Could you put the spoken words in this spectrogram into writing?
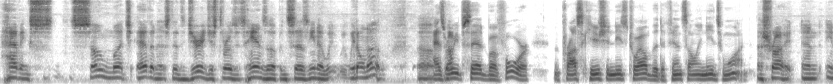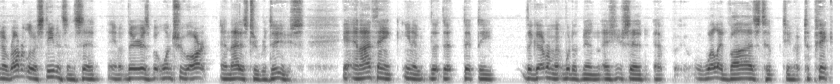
having s- so much evidence that the jury just throws its hands up and says, you know, we, we don't know. Uh, As we've said before, the prosecution needs 12, the defense only needs one. That's right. And, you know, Robert Louis Stevenson said, you know, there is but one true art, and that is to reduce. And I think, you know, that, that, that the, the government would have been, as you said, uh, well advised to, to, you know, to pick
